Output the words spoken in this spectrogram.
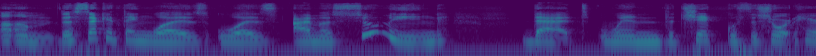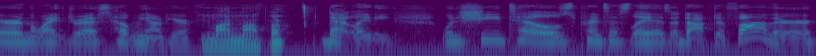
Um, the second thing was was I'm assuming that when the chick with the short hair and the white dress help me out here Mon Mothma. that lady when she tells princess leia's adoptive father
